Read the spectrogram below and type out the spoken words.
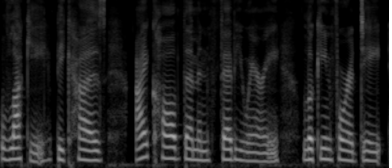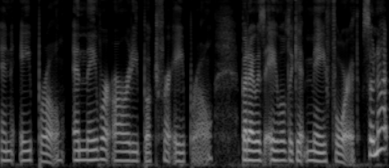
lucky because I called them in February looking for a date in April, and they were already booked for April, but I was able to get May 4th. So, not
